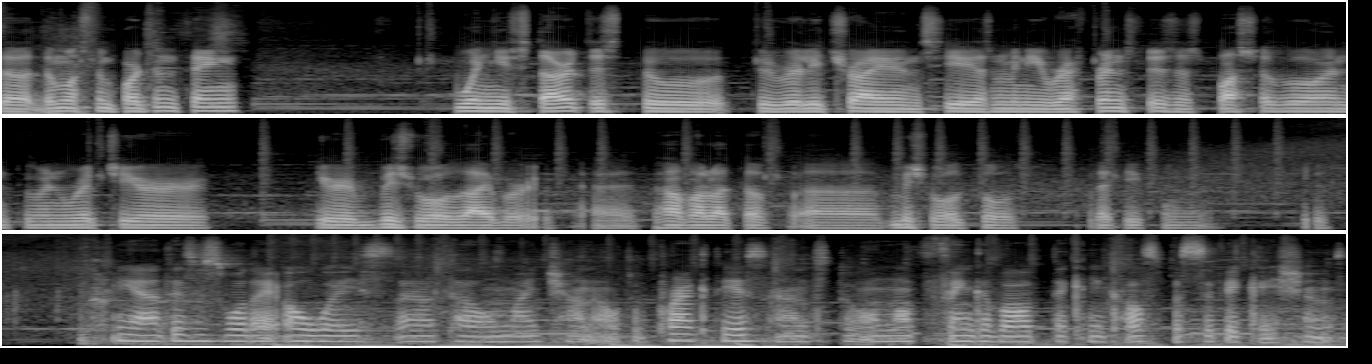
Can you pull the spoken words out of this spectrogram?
the, the most important thing when you start is to, to really try and see as many references as possible and to enrich your your visual library, uh, to have a lot of uh, visual tools that you can. Yeah, this is what I always uh, tell my channel to practice and to not think about technical specifications.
